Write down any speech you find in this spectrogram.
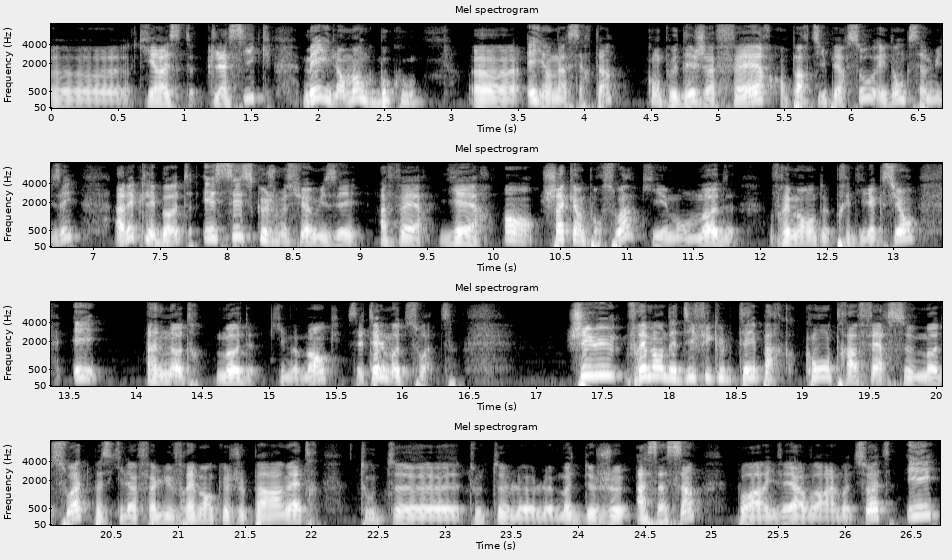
euh, qui restent classiques, mais il en manque beaucoup. Euh, et il y en a certains qu'on peut déjà faire en partie perso et donc s'amuser avec les bots. Et c'est ce que je me suis amusé à faire hier en chacun pour soi, qui est mon mode vraiment de prédilection, et un autre mode qui me manque, c'était le mode SWAT. J'ai eu vraiment des difficultés par contre à faire ce mode SWAT parce qu'il a fallu vraiment que je paramètre tout, euh, le, mode de jeu assassin pour arriver à avoir un mode SWAT. Et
